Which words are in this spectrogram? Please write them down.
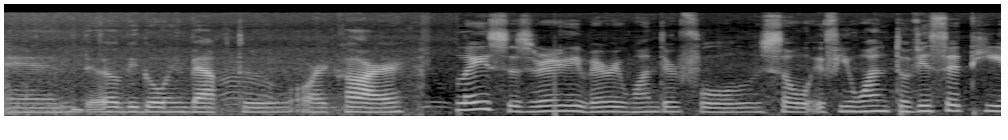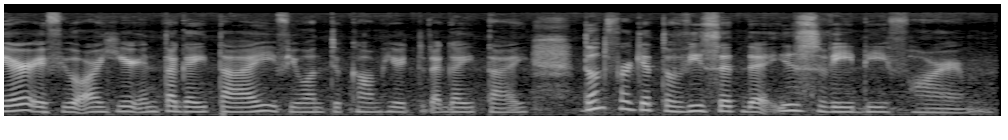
and we'll be going back to our car. place is really very wonderful. So if you want to visit here, if you are here in Tagaytay, if you want to come here to Tagaytay, don't forget to visit the Isvedi farm.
